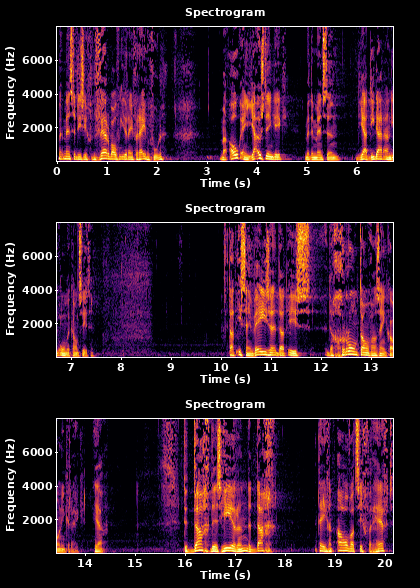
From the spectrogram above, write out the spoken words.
Met mensen die zich ver boven iedereen verheven voelen. Maar ook en juist denk ik met de mensen ja, die daar aan die onderkant zitten. Dat is zijn wezen, dat is de grondtoon van zijn koninkrijk. Ja. De dag des Heren, de dag tegen al wat zich verheft,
